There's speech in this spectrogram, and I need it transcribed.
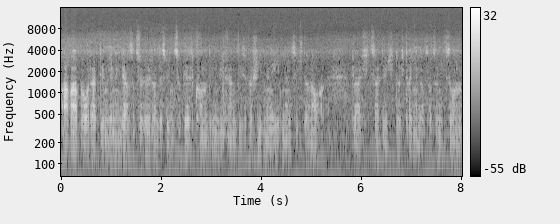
Araber oder demjenigen, der also zu Öl und deswegen zu Geld kommt, inwiefern diese verschiedenen Ebenen sich dann auch gleichzeitig durchdringen, dass also nicht so ein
